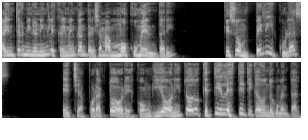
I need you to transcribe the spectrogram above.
Hay un término en inglés que a mí me encanta que se llama mockumentary, que son películas hechas por actores con guion y todo, que tienen la estética de un documental.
